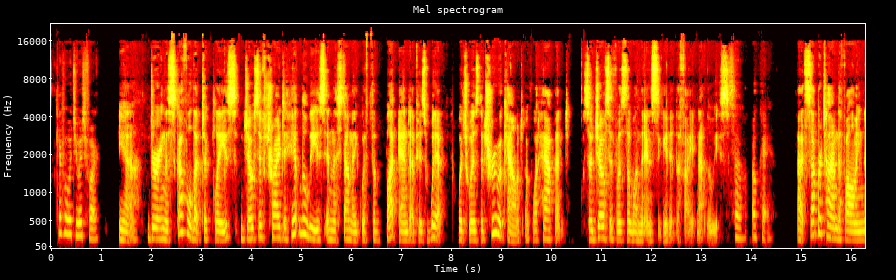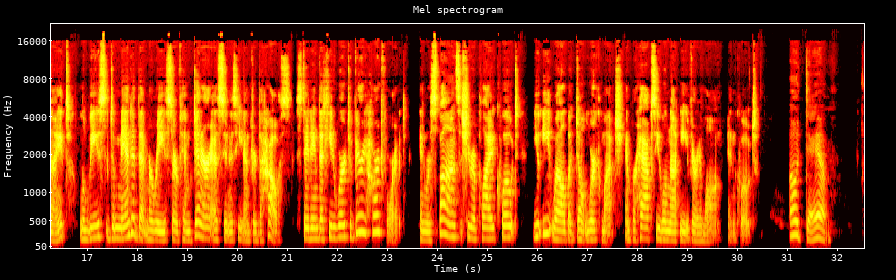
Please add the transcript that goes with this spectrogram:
careful what you wish for. Yeah. During the scuffle that took place, Joseph tried to hit Louise in the stomach with the butt end of his whip, which was the true account of what happened. So Joseph was the one that instigated the fight, not Louise. So, okay. At supper time the following night, Louise demanded that Marie serve him dinner as soon as he entered the house, stating that he'd worked very hard for it. In response, she replied, quote, You eat well, but don't work much, and perhaps you will not eat very long, end quote. Oh, damn.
